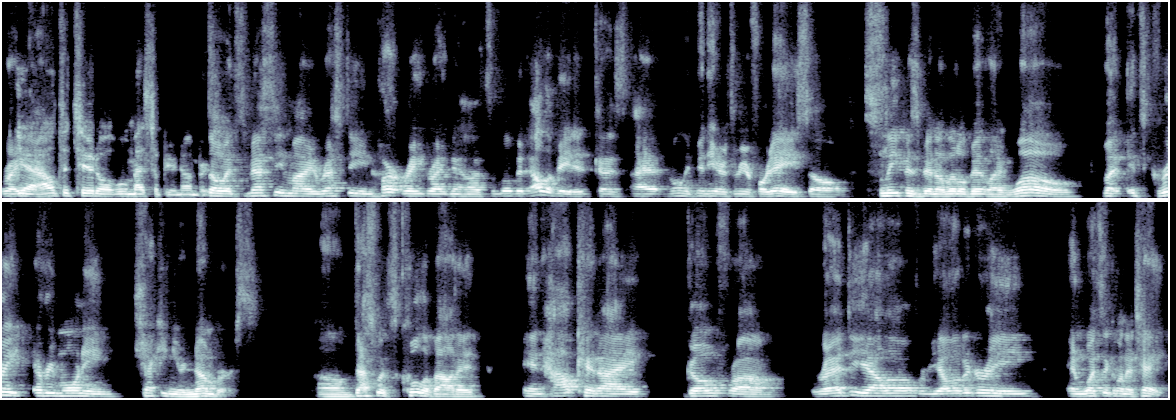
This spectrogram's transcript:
right yeah, now. altitude will, will mess up your numbers. So it's messing my resting heart rate right now. It's a little bit elevated because I've only been here three or four days. So sleep has been a little bit like, whoa. But it's great every morning checking your numbers. Um, that's what's cool about it. And how can I go from red to yellow, from yellow to green, and what's it going to take?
